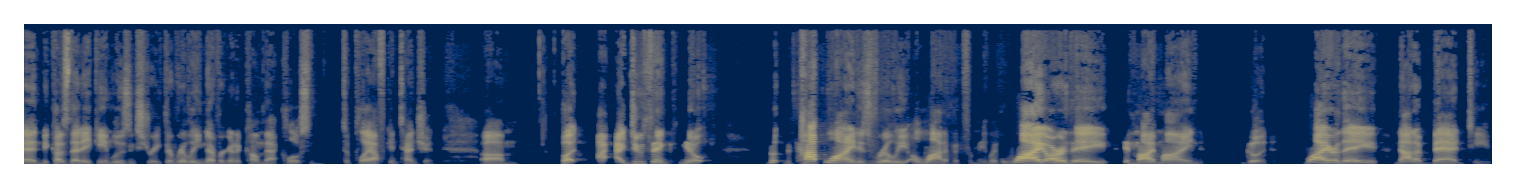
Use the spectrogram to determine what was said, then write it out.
And because that eight game losing streak, they're really never going to come that close to playoff contention. Um, but I, I, do think, you know, the, the top line is really a lot of it for me. Like, why are they, in my mind, good? Why are they not a bad team?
